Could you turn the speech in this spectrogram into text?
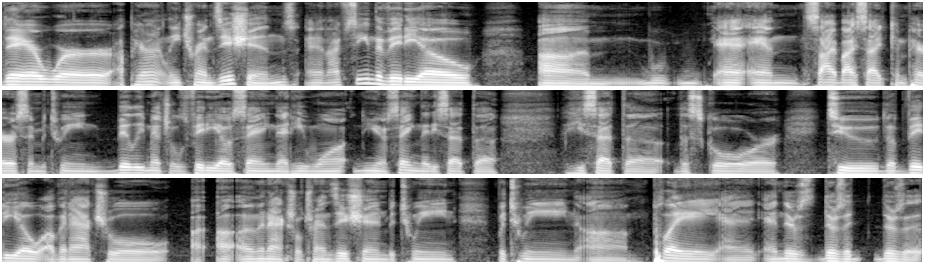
there were apparently transitions and I've seen the video um and side by side comparison between Billy Mitchell's video saying that he want you know saying that he set the he set the the score to the video of an actual uh, uh, of an actual transition between between um, play and and there's there's a there's a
